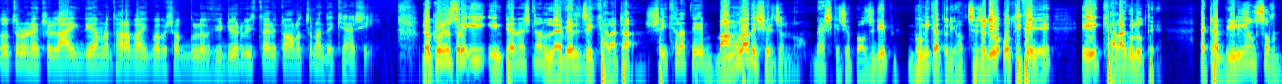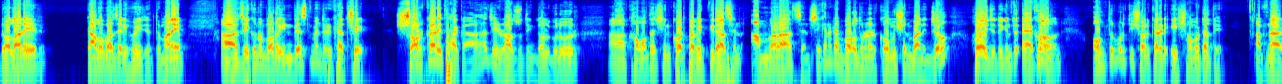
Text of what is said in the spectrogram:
তো চলুন একটু লাইক দিয়ে আমরা ধারাবাহিকভাবে সবগুলো ভিডিওর বিস্তারিত আলোচনা দেখে আসি। ডক্টর এই ইন্টারন্যাশনাল লেভেল যে খেলাটা, সেই খেলাতে বাংলাদেশের জন্য বেশ কিছু পজিটিভ ভূমিকা তৈরি হচ্ছে। যদিও অতীতে এই খেলাগুলোতে একটা বিলিয়নস অফ ডলারের কালোবাজারি হয়ে যেত। মানে যে কোনো বড় ইনভেস্টমেন্টের ক্ষেত্রে সরকারে থাকা যে রাজনৈতিক দলগুলোর ক্ষমতাসীন কর্তা ব্যক্তিরা আছেন, আমলারা আছেন, সেখানে একটা বড় ধরনের কমিশন বাণিজ্য হয়ে যেত। কিন্তু এখন অন্তর্বর্তী সরকারের এই সময়টাতে আপনার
